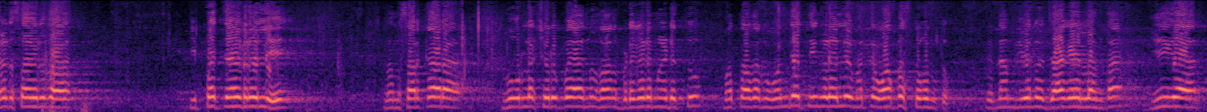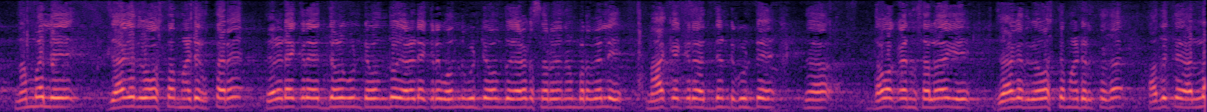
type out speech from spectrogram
ಎರಡು ಸಾವಿರದ ಇಪ್ಪತ್ತೆರಡರಲ್ಲಿ ನಮ್ಮ ಸರ್ಕಾರ ನೂರು ಲಕ್ಷ ರೂಪಾಯಿ ಅನುದಾನ ಬಿಡುಗಡೆ ಮಾಡಿತ್ತು ಮತ್ತು ಅದನ್ನು ಒಂದೇ ತಿಂಗಳಲ್ಲಿ ಮತ್ತೆ ವಾಪಸ್ ತಗೊಂತು ನಮ್ದು ಏನು ಜಾಗ ಇಲ್ಲ ಅಂತ. ಈಗ ನಮ್ಮಲ್ಲಿ ಜಾಗದ ವ್ಯವಸ್ಥೆ ಮಾಡಿರ್ತಾರೆ. ಎರಡು ಎಕರೆ ಹದಿನೇಳು ಗುಂಟೆ ಒಂದು, ಎರಡು ಎಕರೆ ಒಂದು ಗುಂಟೆ ಒಂದು, ಎರಡು ಸರ್ವೆ ನಂಬರ್ದಲ್ಲಿ ನಾಲ್ಕು ಎಕರೆ ಹದಿನೆಂಟು ಗುಂಟೆ ದವಾಖಾನೆ ಸಲುವಾಗಿ ಜಾಗದ ವ್ಯವಸ್ಥೆ ಮಾಡಿರ್ತದೆ. ಅದಕ್ಕೆ ಎಲ್ಲ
